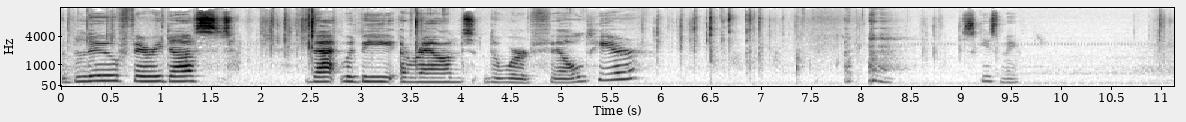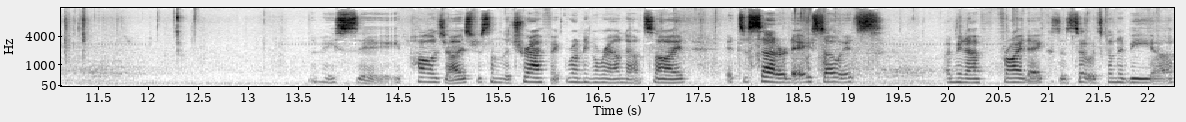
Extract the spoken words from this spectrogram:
the blue fairy dust, that would be around the word filled here. Excuse me. Let me see. Apologize for some of the traffic running around outside. It's a Saturday, so it's I mean a Friday because it's so it's going to be uh,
